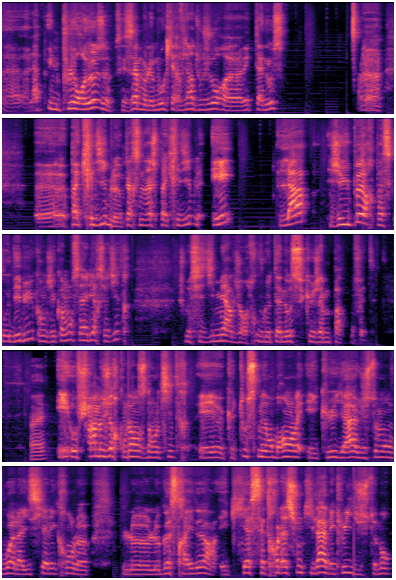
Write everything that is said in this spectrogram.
euh, la- une pleureuse, c'est ça le mot qui revient toujours euh, avec Thanos. Euh, pas crédible, personnage pas crédible. Et là, j'ai eu peur parce qu'au début, quand j'ai commencé à lire ce titre, je me suis dit merde, je retrouve le Thanos que j'aime pas, en fait. Ouais. Et au fur et à mesure qu'on avance dans le titre et euh, que tout se met en branle et qu'il y a justement, on voit là ici à l'écran le, le, le Ghost Rider et qu'il y a cette relation qu'il a avec lui justement,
